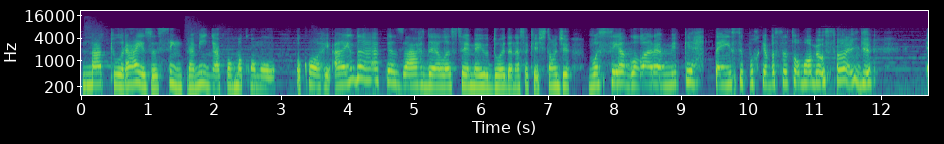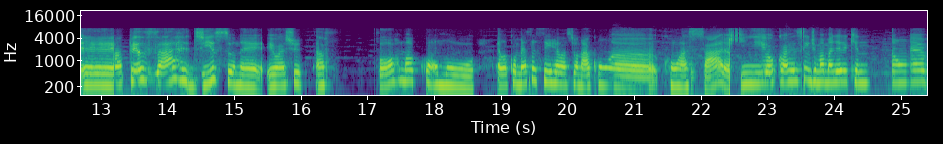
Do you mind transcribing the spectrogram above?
naturais, assim, para mim, a forma como ocorre, ainda apesar dela ser meio doida nessa questão de você agora me pertence porque você tomou meu sangue. É, apesar disso, né, eu acho a forma como ela começa a se relacionar com a, com a Sarah, que ocorre assim de uma maneira que não é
